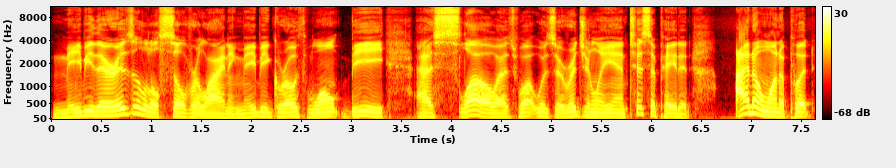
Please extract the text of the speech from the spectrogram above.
maybe there is a little silver lining. Maybe growth won't be as slow as what was originally anticipated. I don't want to put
